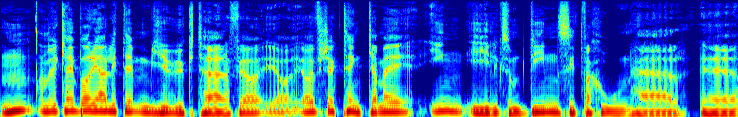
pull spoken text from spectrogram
Mm, men vi kan ju börja lite mjukt här, för jag, jag, jag har försökt tänka mig in i liksom din situation här eh,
